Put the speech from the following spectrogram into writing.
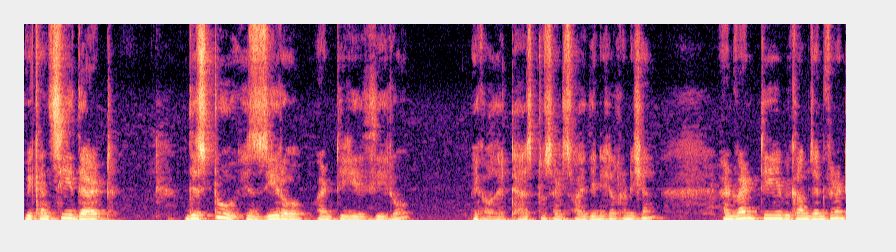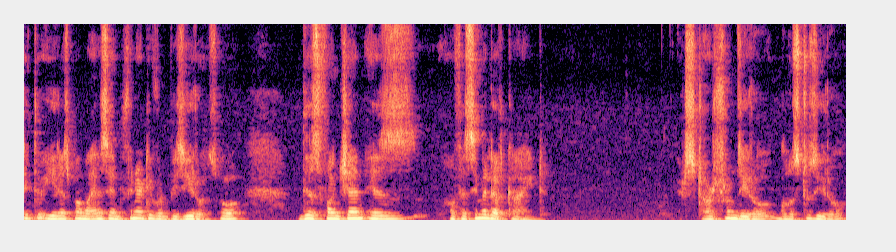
we can see that this 2 is 0 when t is 0 because it has to satisfy the initial condition. And when t becomes infinity to e raised power minus infinity would be 0. So this function is of a similar kind. It starts from 0, goes to 0,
